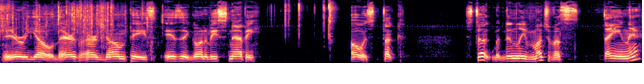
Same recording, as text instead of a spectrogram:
Here we go. There's our gum piece. Is it going to be snappy? Oh, it's stuck. Stuck, but didn't leave much of a stain there.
